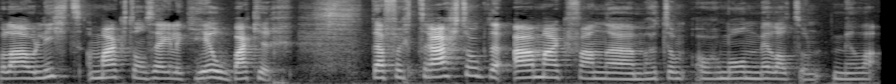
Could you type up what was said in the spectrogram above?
blauw licht maakt ons eigenlijk heel wakker. Dat vertraagt ook de aanmaak van um, het hormoon melaton, mela,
